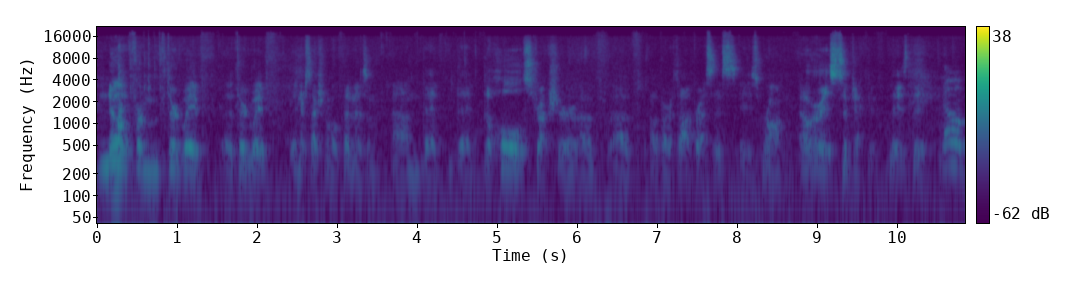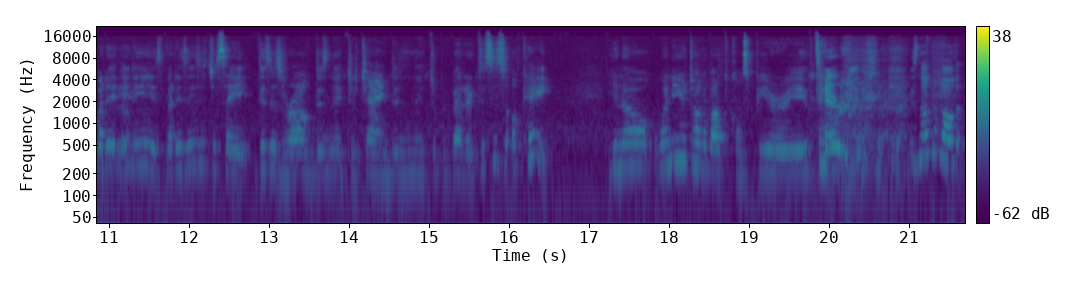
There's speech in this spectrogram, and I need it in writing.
No, from third wave, uh, third wave intersectional feminism. Um, that that the whole structure of, of, of our thought process is wrong or is subjective. Is the No, but it, Yeah. it is. But it's easy to say this is wrong. This needs to change. This needs to be better. This is okay. You know, when you talk about conspiracy theories, it's not about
